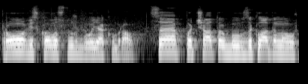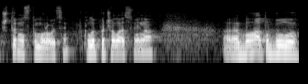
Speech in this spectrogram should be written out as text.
про військову службу як обрав. Це початок був закладено в 2014 році, коли почалась війна. Багато було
